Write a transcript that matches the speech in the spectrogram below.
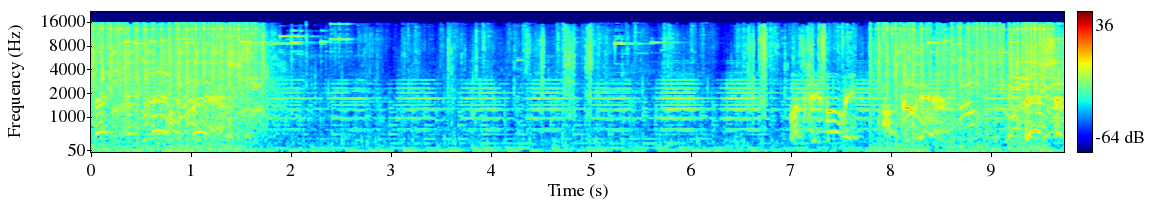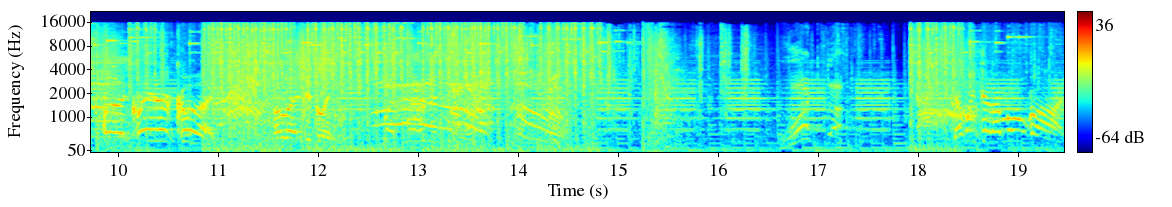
Second detail, there. Let's keep moving. Up through here. This is for the greater good, allegedly. What the? Can we get a move on?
